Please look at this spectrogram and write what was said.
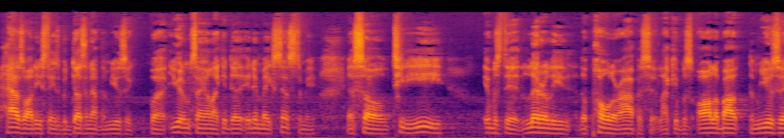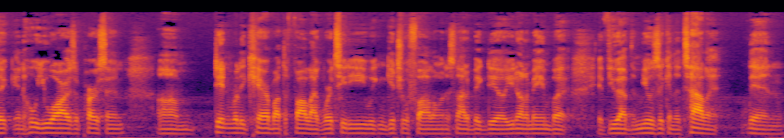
has all these things but doesn't have the music but you know what I'm saying like it it didn't make sense to me and so TDE it was the literally the polar opposite. Like it was all about the music and who you are as a person. Um, didn't really care about the follow. Like we're TDE, we can get you a following. it's not a big deal. You know what I mean? But if you have the music and the talent, then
